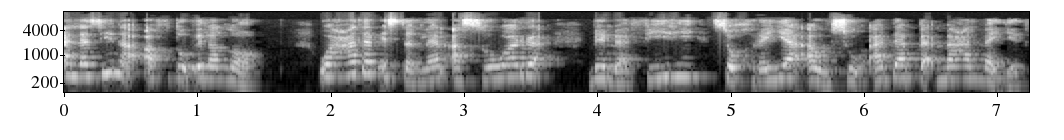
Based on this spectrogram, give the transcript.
الذين أفضوا إلى الله وعدم استغلال الصور بما فيه سخرية أو سوء أدب مع الميت.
